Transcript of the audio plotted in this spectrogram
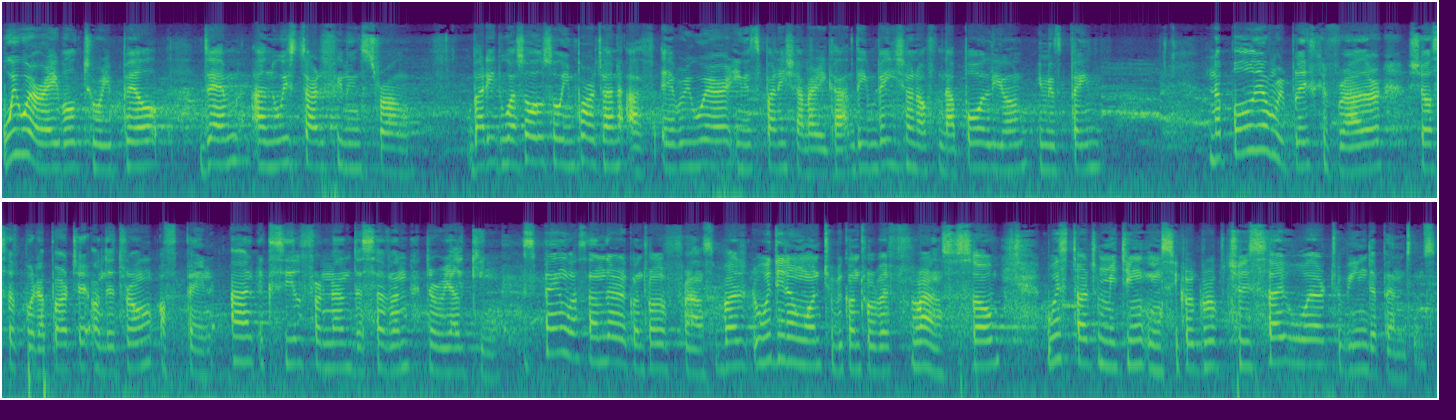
We were able to repel them and we started feeling strong. But it was also important, as everywhere in Spanish America, the invasion of Napoleon in Spain. Napoleon replaced his brother Joseph Bonaparte on the throne of Spain and exiled Ferdinand VII, the real king. Spain was under the control of France, but we didn't want to be controlled by France, so we started meeting in secret groups to decide whether to be independent.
